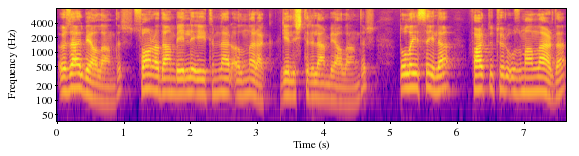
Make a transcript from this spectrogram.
özel bir alandır. Sonradan belli eğitimler alınarak geliştirilen bir alandır. Dolayısıyla farklı tür uzmanlar da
